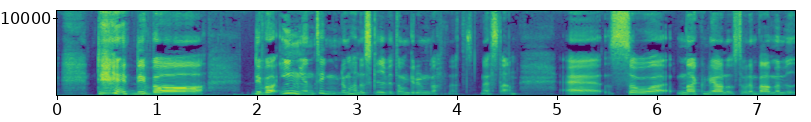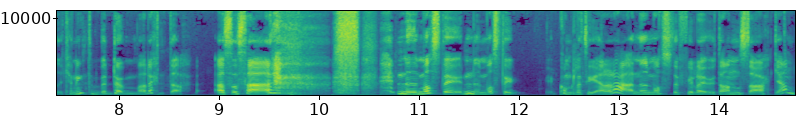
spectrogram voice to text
det, det var det var ingenting de hade skrivit om grundvattnet nästan. Eh, så Mark och miljödomstolen bara, men vi kan inte bedöma detta. Alltså så här, ni, måste, ni måste komplettera det här, ni måste fylla ut ansökan.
